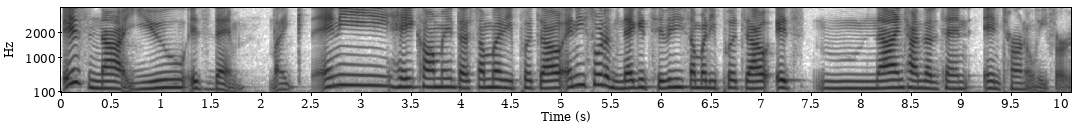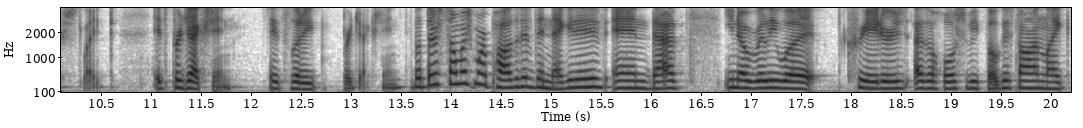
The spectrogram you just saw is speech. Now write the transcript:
It's not you it's them like any hate comment that somebody puts out any sort of negativity somebody puts out it's nine times out of ten internally first like it's projection it's literally projection. But there's so much more positive than negative, and that's, you know, really what creators as a whole should be focused on. Like,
